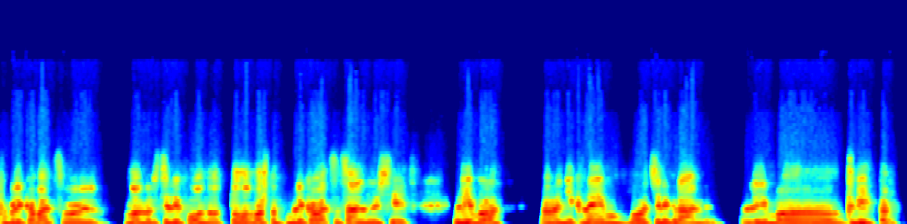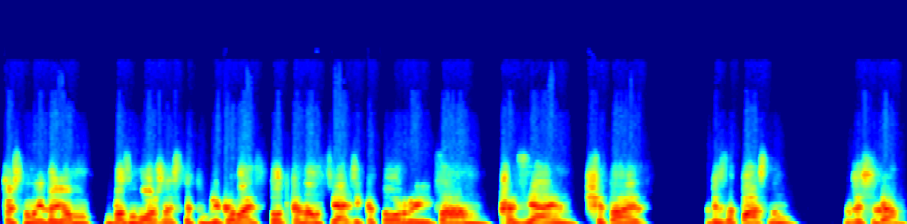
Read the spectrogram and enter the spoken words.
публиковать свой номер телефона, то он может опубликовать социальную сеть, либо э, никнейм в Телеграме, либо Twitter. То есть мы даем возможность опубликовать тот канал связи, который сам хозяин считает безопасным для себя.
